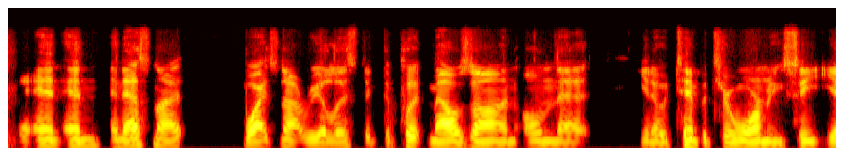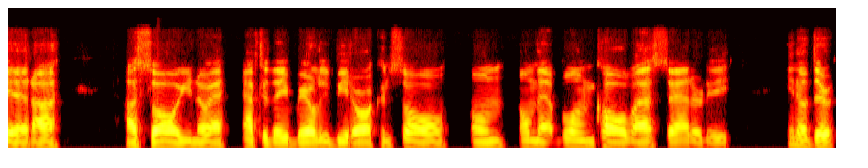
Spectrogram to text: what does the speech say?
and and and that's not why it's not realistic to put Malzahn on that you know temperature warming seat yet. I I saw you know after they barely beat Arkansas on on that blown call last Saturday, you know there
